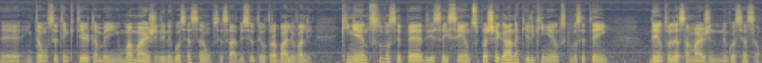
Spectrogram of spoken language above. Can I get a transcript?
É, então você tem que ter também uma margem de negociação. Você sabe se o teu trabalho vale 500, você pede 600 para chegar naquele 500 que você tem dentro dessa margem de negociação.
